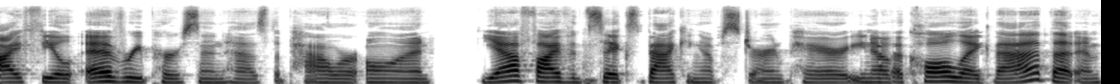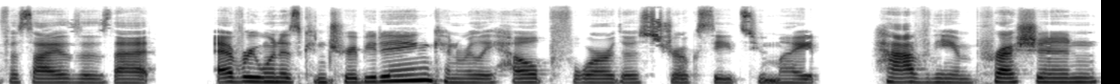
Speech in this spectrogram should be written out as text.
I feel every person has the power on. Yeah, five and six backing up stern pair. You know, a call like that that emphasizes that everyone is contributing can really help for those stroke seats who might have the impression,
